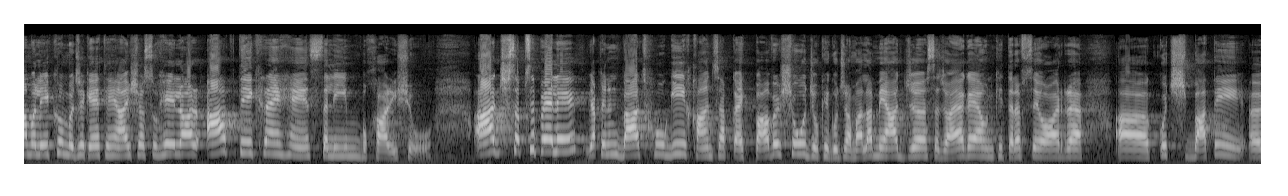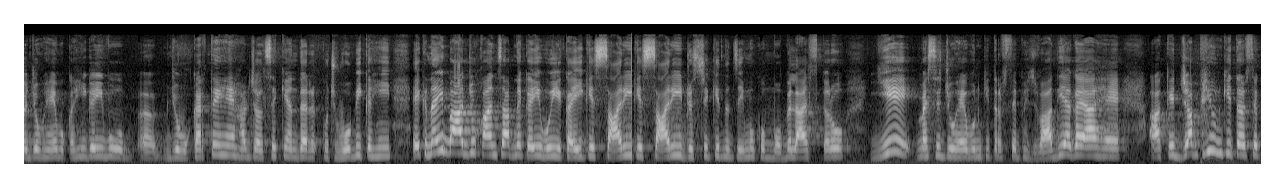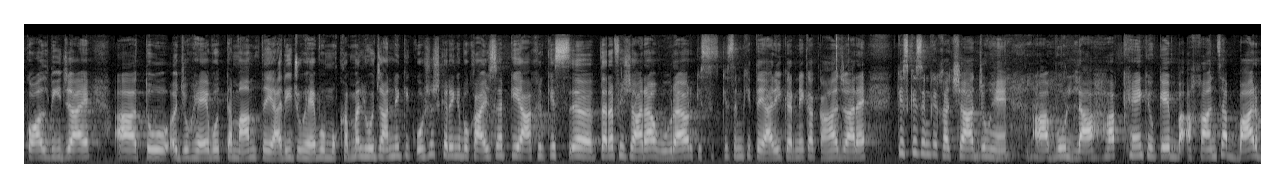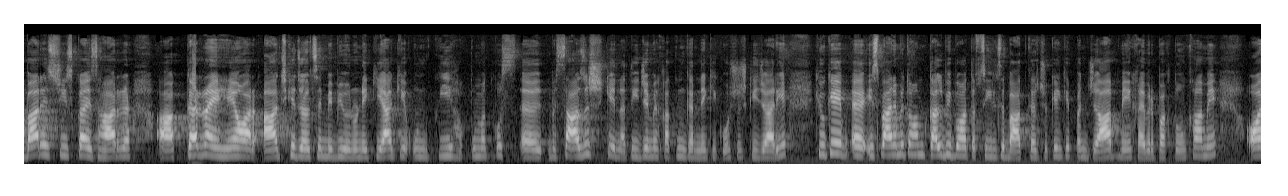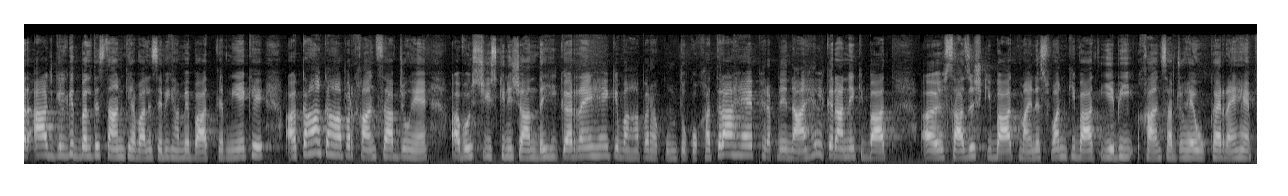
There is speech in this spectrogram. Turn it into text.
वालेकुम मुझे कहते हैं आयशा सुहेल और आप देख रहे हैं सलीम बुखारी शो। आज सबसे पहले यकीनन बात होगी खान साहब का एक पावर शो जो कि गुजरावाला में आज सजाया गया उनकी तरफ़ से और आ, कुछ बातें जो हैं वो कही गई वो जो वो करते हैं हर जलसे के अंदर कुछ वो भी कहीं। एक नई बात जो खान साहब ने कही वो ये कही कि सारी के सारी डिस्ट्रिक्ट की तंजीमों को मोबिलाइज करो। ये मैसेज जो है वो उनकी तरफ़ से भिजवा दिया गया है कि जब भी उनकी तरफ़ से कॉल दी जाए तो जो है वो तमाम तैयारी जो है वो मुकम्मल हो जाने की कोशिश करेंगे। बुखारी साहब की आखिर किस तरफ़ इशारा हो रहा है और किस किस्म की तैयारी करने का कहा जा रहा है किस किस्म के खदशात जो हैं। वो लाक हैं क्योंकि खान साहब बार बार इस चीज़ का इजहार कर रहे हैं और आज के जलसे में भी उन्होंने किया कि उनकी हुकूमत को साजिश के नतीजे में ख़त्म करने की कोशिश की जा रही है। क्योंकि इस बारे में तो हम कल भी बहुत तफसील से बात कर चुके हैं कि पंजाब में, खैबर पख्तूनख्वा में और आज गिलगित बल्तिस्तान के हवाले से भी हमें बात करनी है कि कहाँ कहाँ पर खान साहब जो हैं वो इस चीज़ की निशानदेही कर रहे हैं कि वहाँ पर हुकूमतों को ख़तरा है। फिर अपने नाहल कराने की बात साजिश की बात, माइनस वन की बात, ये भी खान साहब जो है वो कर रहे हैं।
